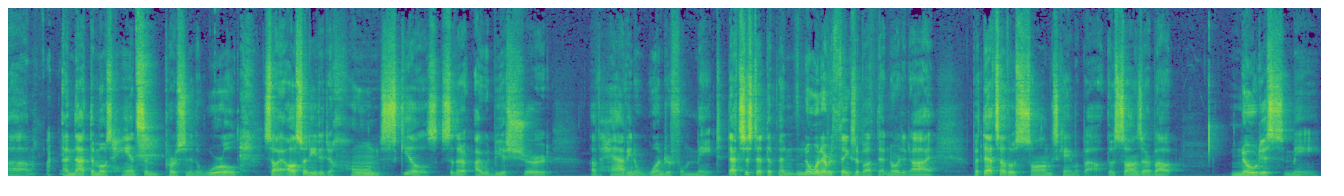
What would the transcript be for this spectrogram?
um, i'm not the most handsome person in the world so i also needed to hone skills so that i would be assured of having a wonderful mate. That's just at the and no one ever thinks about that, nor did I. But that's how those songs came about. Those songs are about notice me.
